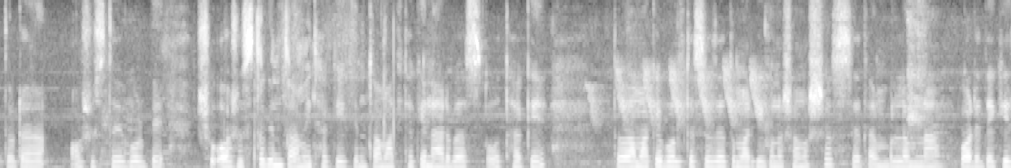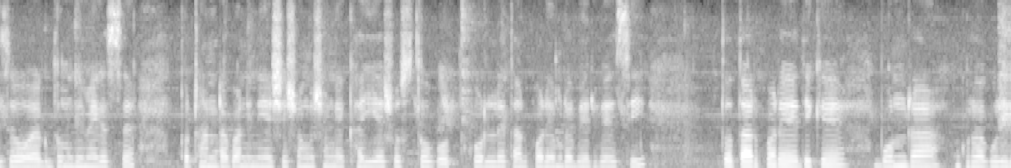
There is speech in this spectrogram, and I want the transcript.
এতটা অসুস্থ হয়ে পড়বে অসুস্থ কিন্তু আমি থাকি, কিন্তু আমার থেকে নার্ভাস ও থাকে। তো আমাকে বলতেছে যে, তোমার কি কোনো সমস্যা হচ্ছে? তো আমি বললাম, না। পরে দেখি যে ও একদম ঘেমে গেছে। তো ঠান্ডা পানি নিয়ে এসে সঙ্গে সঙ্গে খাইয়ে সুস্থ বোধ করলে তারপরে আমরা বের হয়েছি। তো তারপরে এদিকে বোনরা ঘোরাঘুরি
